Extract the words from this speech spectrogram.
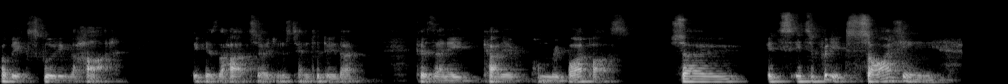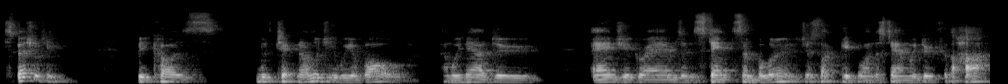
probably excluding the heart, because the heart surgeons tend to do that because they need cardiopulmonary bypass. So it's it's a pretty exciting specialty because with technology we evolve and we now do angiograms and stents and balloons, just like people understand we do for the heart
